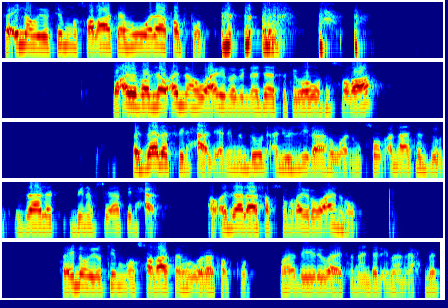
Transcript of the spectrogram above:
فإنه يتم صلاته ولا تبطل. وأيضا لو أنه علم بالنجاسة وهو في الصلاة فزالت في الحال يعني من دون أن يزيلها هو المقصود أنها تزول زالت بنفسها في الحال أو أزالها شخص غيره عنه. فإنه يتم صلاته ولا تبطل. وهذه رواية عند الإمام أحمد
